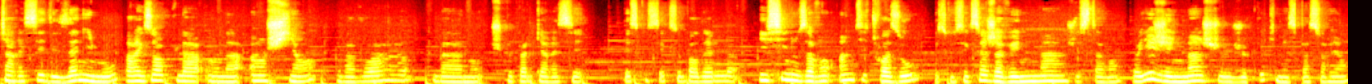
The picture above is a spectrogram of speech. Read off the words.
caresser des animaux. Par exemple là on a un chien, on va voir. Bah non, je peux pas le caresser. Qu'est-ce que c'est que ce bordel Ici, nous avons un petit oiseau. Qu'est-ce que c'est que ça? J'avais une main juste avant. Vous voyez, j'ai une main, je, clique, mais il se passe rien.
